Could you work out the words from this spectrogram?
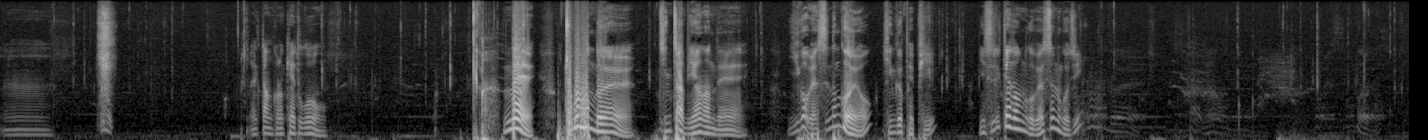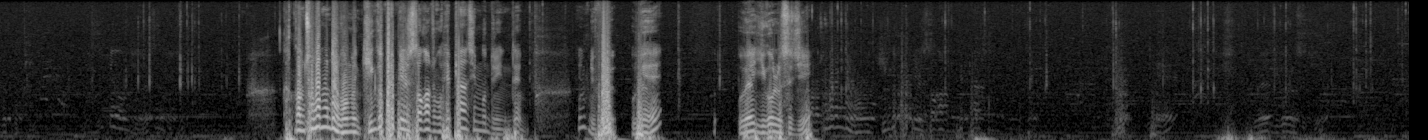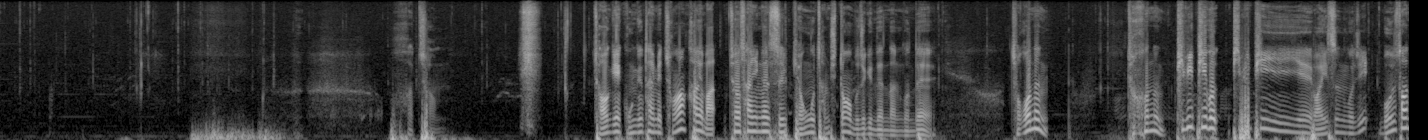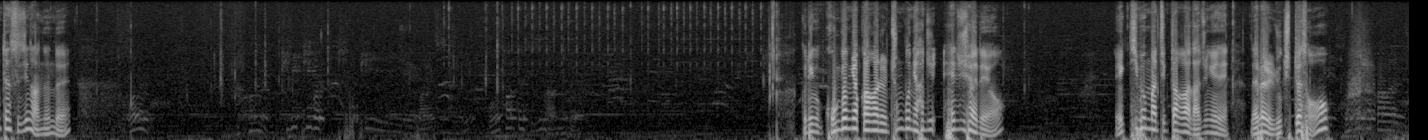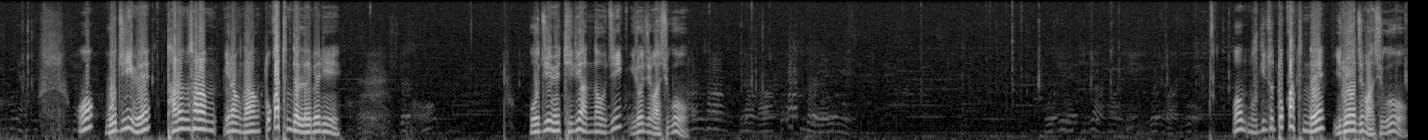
음, 일단 그렇게 두고. 근데 초보분들 진짜 미안한데 이거 왜 쓰는 거예요? 긴급 회피? 이 쓸데도 없는 거 왜 쓰는 거지? 가끔 초보분들 보면 긴급 회피를 써가지고 회피하신 분들이 있는데 왜? 왜? 왜 이걸로 쓰지? 하참 적의 공격 타임에 정확하게 맞춰 사용했을 경우 잠시 동안 무적이 된다는 건데 저거는 저거는 PVP 거 PVP에 많이 쓰는 거지 몬스터한테 쓰지는 않는데 그리고 공격력 강화를 충분히 하주, 해주셔야 돼요. active만 찍다가 나중에 레벨 60 돼서 어? 어? 뭐지? 왜? 다른 사람이랑 나랑 똑같은데 레벨이 뭐지? 왜 deal이 안 나오지? 이러지 마시고 어? 무기도 똑같은데? 이러지 마시고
